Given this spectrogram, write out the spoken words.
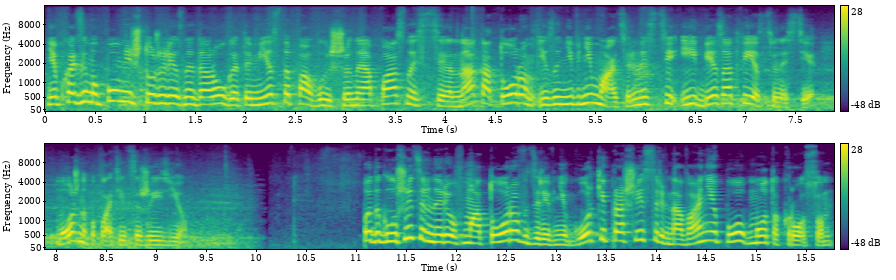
Необходимо помнить, что железная дорога – это место повышенной опасности, на котором из-за невнимательности и безответственности можно поплатиться жизнью. Под оглушительный рев моторов в деревне Горки прошли соревнования по мотокроссу.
